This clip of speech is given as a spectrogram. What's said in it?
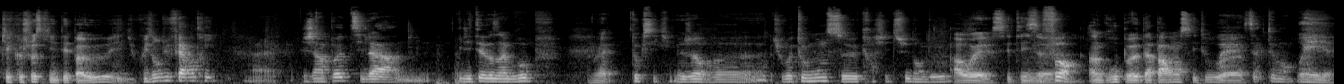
quelque chose qui n'était pas eux, et du coup, ils ont dû faire un tri. J'ai un pote, il a, il était dans un groupe Ouais. toxique, mais genre, euh, tu vois tout le monde se cracher dessus dans le dos. Ah ouais, c'était une, fort. un groupe euh, d'apparence et tout. Ouais, euh, exactement. Ouais,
